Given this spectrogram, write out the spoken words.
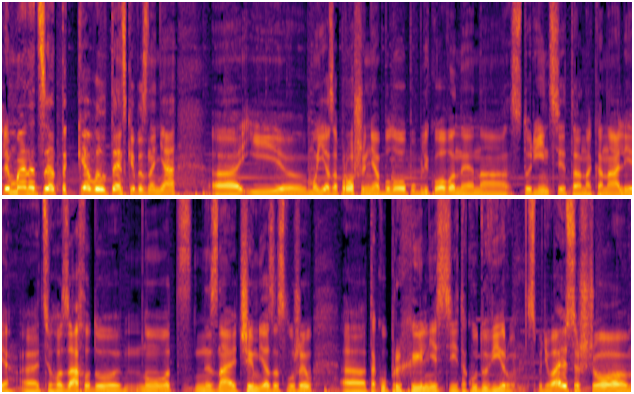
Для мене це таке велетенське визнання, і е, моє запрошення було опубліковане на сторінці та на каналі е, цього заходу. Ну от не знаю, чим я заслужив е, таку прихильність і таку довіру. Сподіваюся, що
